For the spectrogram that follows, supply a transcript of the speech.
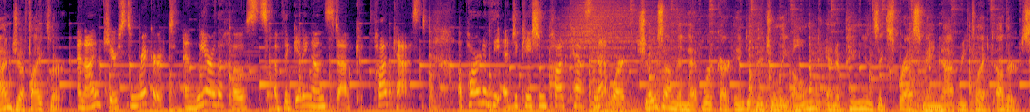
I'm Jeff Eichler. And I'm Kirsten Rickert, and we are the hosts of the Getting Unstuck podcast, a part of the Education Podcast Network. Shows on the network are individually owned, and opinions expressed may not reflect others.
